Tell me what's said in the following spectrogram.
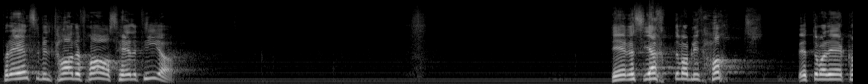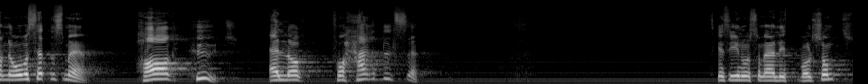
For det er en som vil ta det fra oss hele tida. Deres hjerte var blitt hardt. Vet du hva det kan oversettes med? Hard hud eller forherdelse. Skal jeg si noe som er litt voldsomt?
